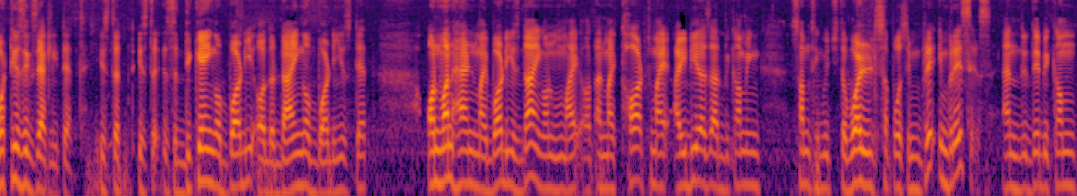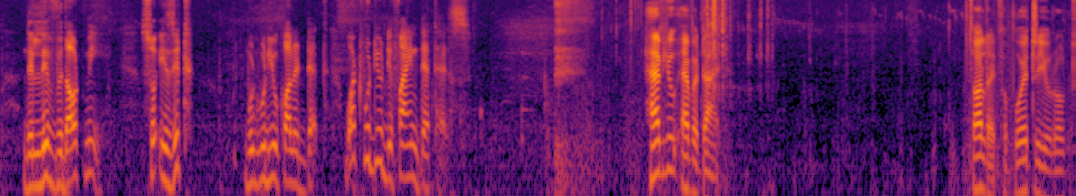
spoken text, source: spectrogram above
what is exactly death is the is the is the decaying of body or the dying of body is death on one hand my body is dying on my and my thoughts my ideas are becoming something which the world suppose embraces and they become they live without me so is it would would you call it death what would you define death as have you ever died? It's all right, for poetry you wrote.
